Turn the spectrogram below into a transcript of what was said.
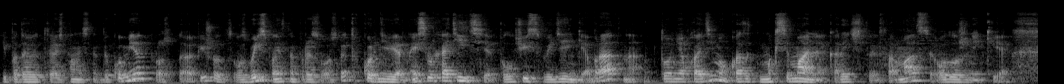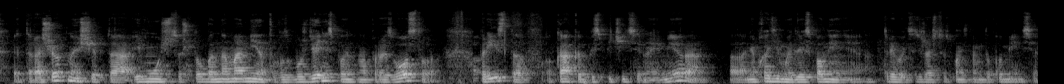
и под подают исполнительный документ, просто пишут «возбудить исполнительное производство». Это в корне верно. Если вы хотите получить свои деньги обратно, то необходимо указать максимальное количество информации о должнике. Это расчетные счета, имущество, чтобы на момент возбуждения исполнительного производства пристав, как обеспечительная мера, э, необходимая для исполнения требований содержащихся в исполнительном документе,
